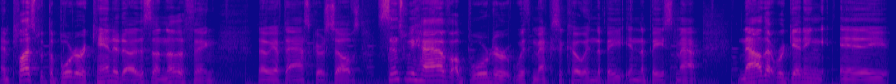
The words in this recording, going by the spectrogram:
and plus with the border of Canada, this is another thing that we have to ask ourselves. Since we have a border with Mexico in the ba in the base map, now that we're getting a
